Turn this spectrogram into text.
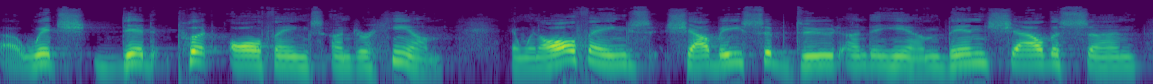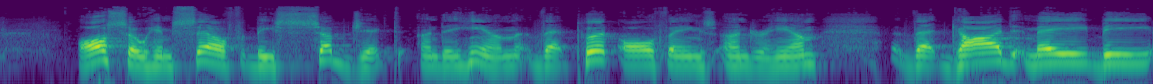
uh, which did put all things under him. And when all things shall be subdued unto him, then shall the Son also himself be subject unto him that put all things under him, that God may be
